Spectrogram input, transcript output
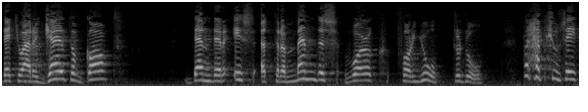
that you are a child of God, then there is a tremendous work for you to do. Perhaps you say,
